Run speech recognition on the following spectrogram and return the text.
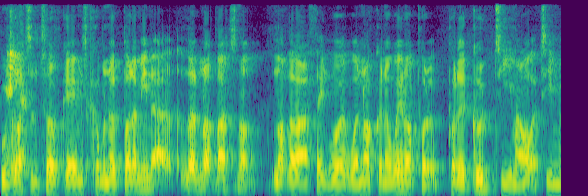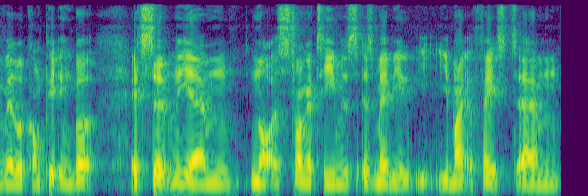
we've got some tough games coming up. But I mean, uh, not, that's not not that I think we're, we're not going to win or put put a good team out, a team available competing, but it's certainly um, not as strong a team as, as maybe you, you might have faced. Um,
